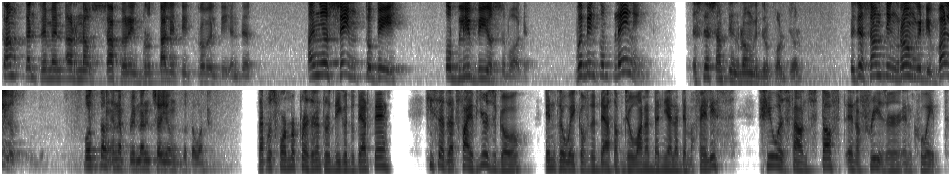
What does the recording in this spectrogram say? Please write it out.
countrymen are now suffering brutality, cruelty, and death? And you seem to be oblivious about it. We've been complaining. Is there something wrong with your culture? Is there something wrong with the values? Potang ina prinansya yung katawan. That was former President Rodrigo Duterte He said that five years ago, in the wake of the death of Joanna Daniela de Mafelis, she was found stuffed in a freezer in Kuwait.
